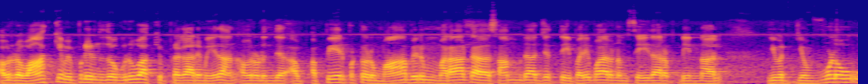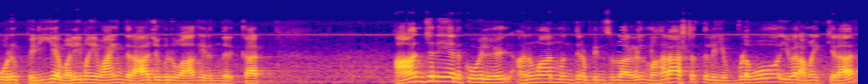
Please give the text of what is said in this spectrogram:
அவரோட வாக்கியம் எப்படி இருந்ததோ குருவாக்கிய பிரகாரமே தான் அவரோட இந்த அப்- அப்பேற்பட்ட ஒரு மாபெரும் மராட்டா சாம்ராஜ்யத்தை பரிபாலனம் செய்தார் அப்படின்னால் இவர் எவ்வளோ ஒரு பெரிய வலிமை வாய்ந்த ராஜகுருவாக இருந்திருக்கார். ஆஞ்சநேயர் கோவில்கள் அனுமான் மந்திர் அப்படின்னு சொல்வார்கள் மகாராஷ்டிரத்தில் எவ்வளவோ இவர் அமைக்கிறார்.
